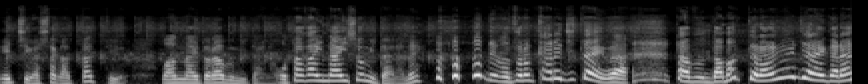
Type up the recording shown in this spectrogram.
エッチがしたかったっていう、ワンナイトラブみたいな、お互い内緒みたいなね。でもその彼自体は、多分黙ってられないんじゃないかな。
